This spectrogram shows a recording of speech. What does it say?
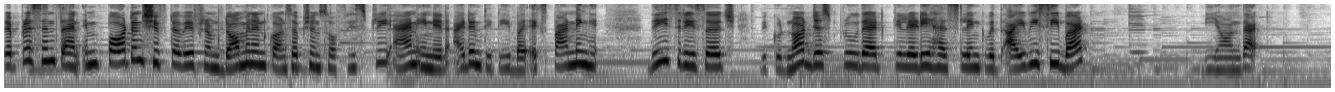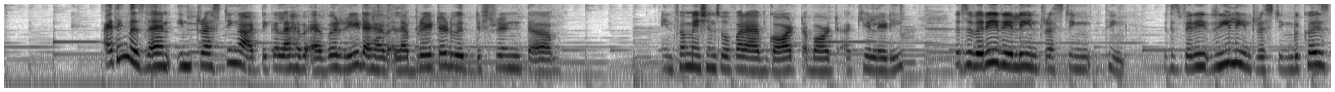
represents an important shift away from dominant conceptions of history and Indian identity. By expanding this research, we could not just prove that Keezhadi has link with IVC, but beyond that. I think this is an interesting article I have ever read. I have elaborated with different uh, information so far I have got about Keezhadi. It's a very really interesting thing. It is very really interesting because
